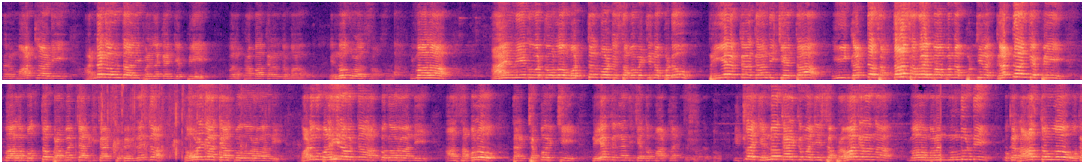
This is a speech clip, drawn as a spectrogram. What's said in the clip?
తను మాట్లాడి అండగా ఉండాలి ప్రజలకని చెప్పి వాళ్ళ ప్రభాకర్ అన్న మనం ఎన్నో చూడాల్సిన అవసరం. ఇవాళ ఆయన నియోజకవర్గంలో మొట్టమొదటి సభ పెట్టినప్పుడు ప్రియాంక గాంధీ చేత ఈ గడ్డ సర్దార్ సర్వాయి పాపన్న పుట్టిన గడ్డ అని చెప్పి ఇవాళ మొత్తం ప్రపంచానికి చాటి చెప్పే విధంగా గౌడ జాతి ఆత్మగౌరవాన్ని బడుగు బలహీన వర్గాల ఆత్మగౌరవాన్ని ఆ సభలో తనకు చెప్పవచ్చి ప్రియాంక గాంధీ చేత మాట్లాడిన సందర్భం. ఇట్లా ఎన్నో కార్యక్రమాలు చేసిన ప్రభాకర్ అన్న ఇవాళ మనం ముందుండి ఒక రాష్ట్రంలో ఒక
